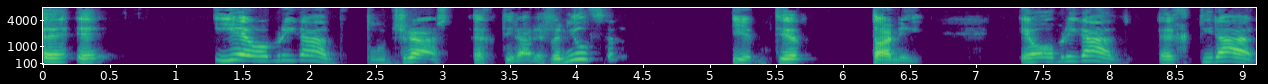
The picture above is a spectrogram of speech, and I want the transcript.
Eh, eh, e é obrigado, pelo desgaste, a retirar a Vanilson e a meter Tony. É obrigado a retirar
